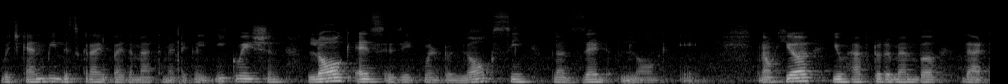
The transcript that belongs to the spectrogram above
which can be described by the mathematical equation log s is equal to log c plus z log a now here you have to remember that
